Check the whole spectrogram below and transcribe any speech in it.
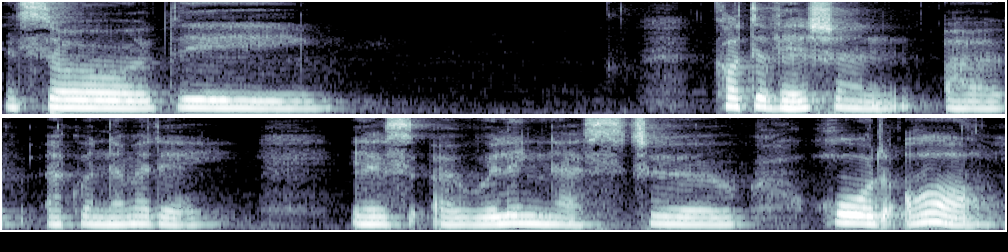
And so the cultivation of equanimity is a willingness to hold all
